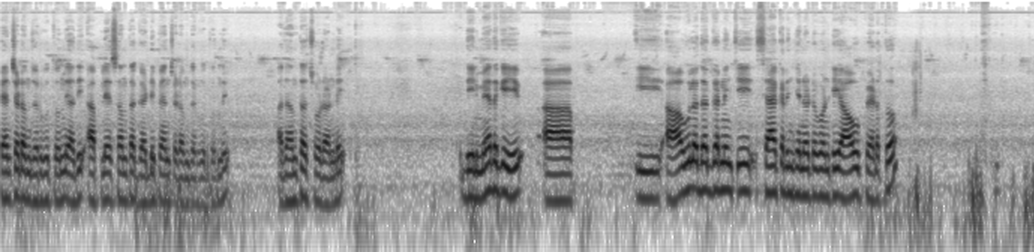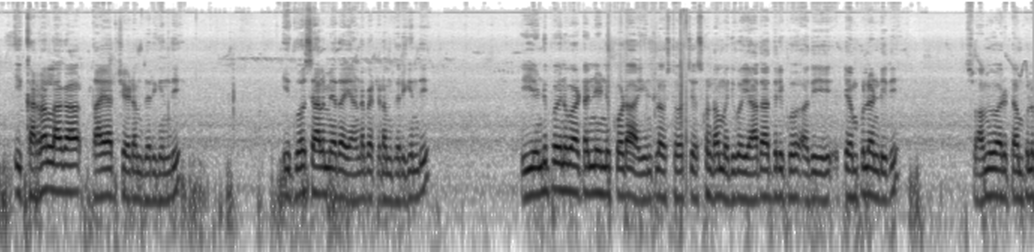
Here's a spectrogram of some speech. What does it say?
పెంచడం జరుగుతుంది. అది ఆ ప్లేస్ అంతా గడ్డి పెంచడం జరుగుతుంది. అదంతా చూడండి. దీని మీదకి ఆ ఈ ఆవుల దగ్గర నుంచి సేకరించినటువంటి ఆవు పేడతో ఈ కర్రల్లాగా తయారు చేయడం జరిగింది. ఈ గోశాల మీద ఎండబెట్టడం జరిగింది. ఈ ఎండిపోయిన వాటన్నింటిని కూడా ఇంట్లో స్టోర్ చేసుకుంటాం. ఇదిగో యాదాద్రి గో అది టెంపుల్ అండి ఇది. స్వామివారి టెంపుల్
